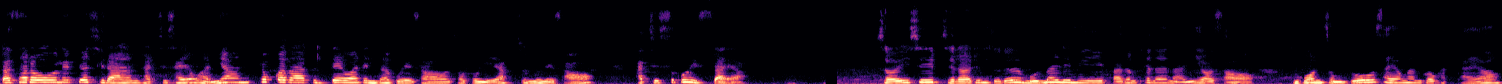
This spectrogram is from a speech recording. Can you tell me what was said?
따사로운 햇볕이랑 같이 사용하면 효과가 극대화된다고 해서 저도 예약 주문해서 같이 쓰고 있어요. 저희 집 제라늄들은 물말림이 빠른 편은 아니어서 두 번 정도 사용한 것 같아요.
